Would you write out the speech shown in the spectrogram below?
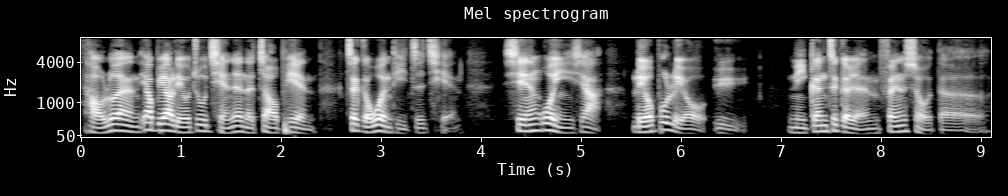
讨论要不要留住前任的照片。这个问题之前，先问一下，留不留与你跟这个人分手的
